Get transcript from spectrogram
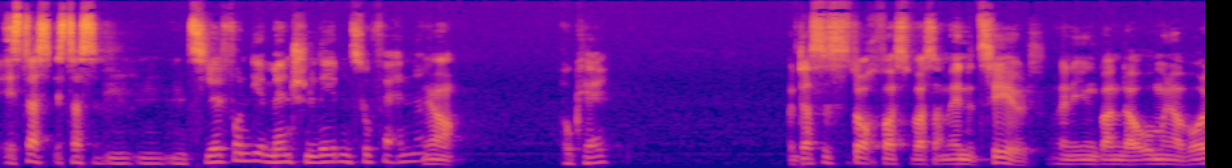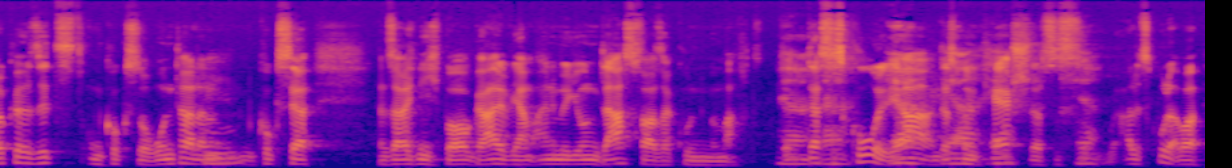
Ist das, ist das ein, ein Ziel von dir, Menschenleben zu verändern? Ja. Okay, Und das ist doch was, was am Ende zählt. Wenn du irgendwann da oben in der Wolke sitzt und guckst so runter, dann Mhm. guckst ja, dann sage ich nicht, boah, geil, wir haben eine Million Glasfaserkunden gemacht. Ja, das ja. ist cool, ja, Ja, und das ja, mit Cash, das ist alles cool, aber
